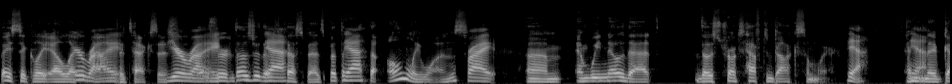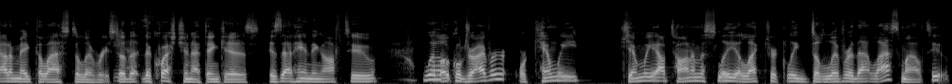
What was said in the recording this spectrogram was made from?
basically LA right. to Texas. You're Those right. are, those are the Yeah. test beds, but they're Yeah. not the only ones. Right. Um, and we know that those trucks have to dock somewhere Yeah. and Yeah. then they've got to make the last delivery. So the, the question I think is is that handing off to Well, a local driver or can we can we autonomously electrically deliver that last mile too?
